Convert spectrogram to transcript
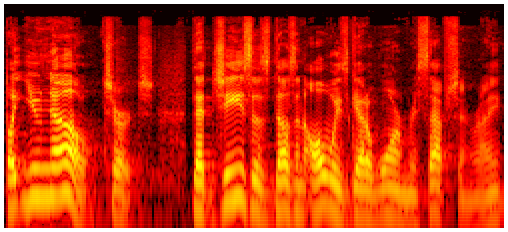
But you know, church, that Jesus doesn't always get a warm reception, right?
